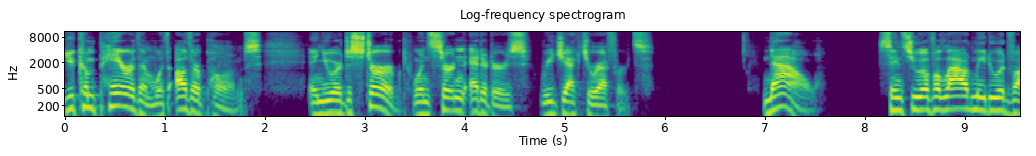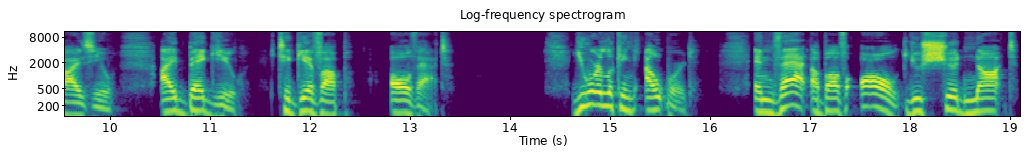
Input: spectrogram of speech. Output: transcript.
You compare them with other poems, and you are disturbed when certain editors reject your efforts. Now, since you have allowed me to advise you, I beg you to give up all that. You are looking outward, and that above all you should not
